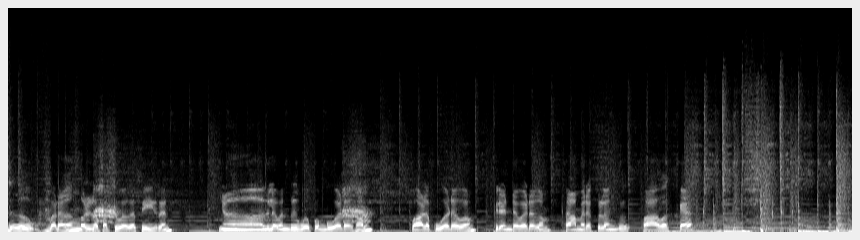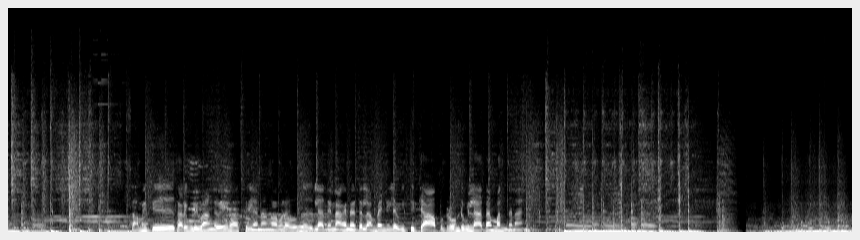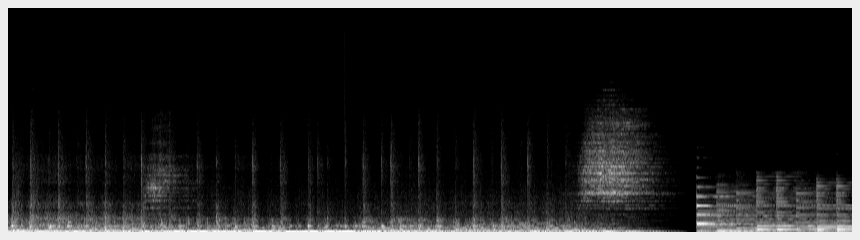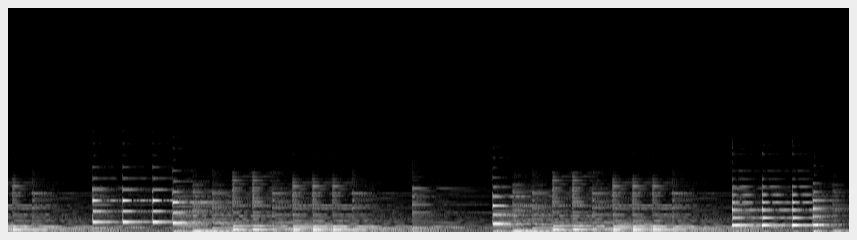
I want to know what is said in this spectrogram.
வந்து வடகங்களில் பத்து வகை செய்கிறேன். அதில் வந்து வேப்பம்பூ வடகம் வாழைப்பூ வடகம் பிரண்டை வடகம் தாமரக்கிழங்கு பாவக்காய். சமைச்சு கறிப்புளி வாங்கவே காசு இல்லை நாங்கள் அவ்வளவு இல்லாத நாங்கள் நட்டெல்லாம் வெண்ணில விற்று சாப்பிட்றோண்டு இல்லாதான் வந்தேன் நாங்கள்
